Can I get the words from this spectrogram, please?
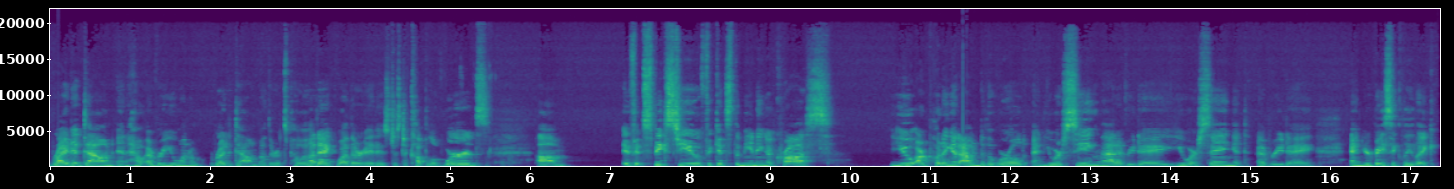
write it down, and however you want to write it down, whether it's poetic, whether it is just a couple of words, um, if it speaks to you, if it gets the meaning across, you are putting it out into the world and you are seeing that every day. You are saying it every day. And you're basically like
